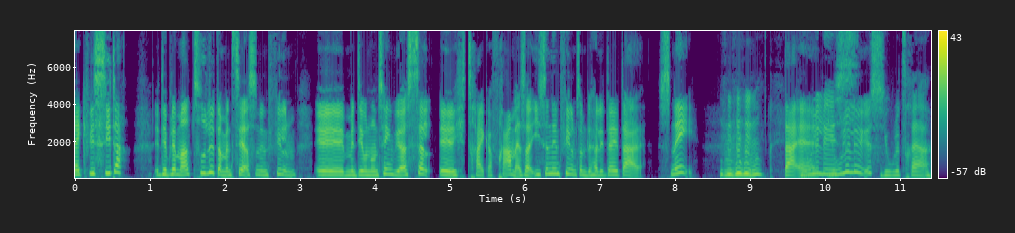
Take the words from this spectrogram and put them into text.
rekvisitter. Det bliver meget tydeligt, når man ser sådan en film. Øh, men det er jo nogle ting, vi også selv øh, trækker frem. Altså, i sådan en film som The Holiday, der er sne, Mm-hmm. Der er Julelys. julelys. Juletræer.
